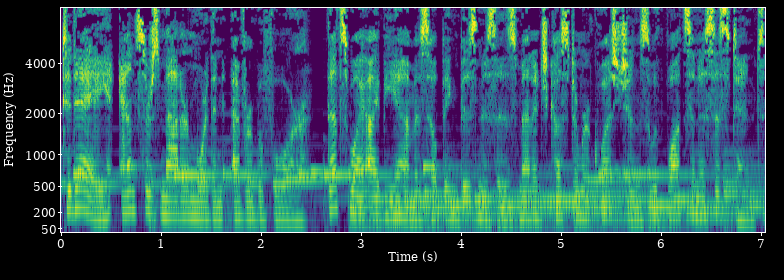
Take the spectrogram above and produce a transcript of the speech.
Today, answers matter more than ever before. That's why IBM is helping businesses manage customer questions with Watson Assistant.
